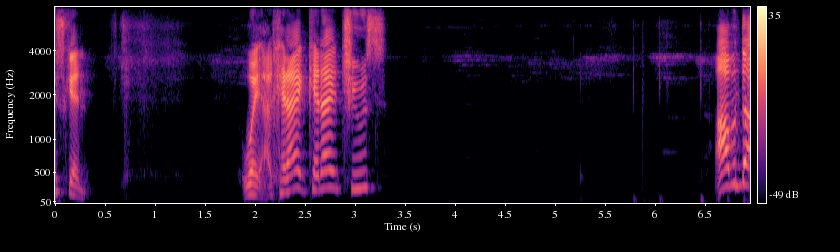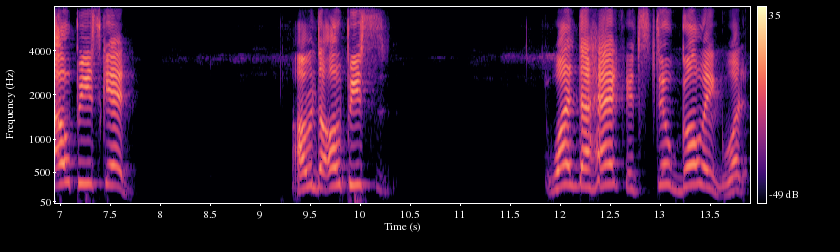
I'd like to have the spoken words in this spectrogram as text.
skin. Wait, can I can I choose? I want the OP skin. I want the OP. What the heck? It's still going. What?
